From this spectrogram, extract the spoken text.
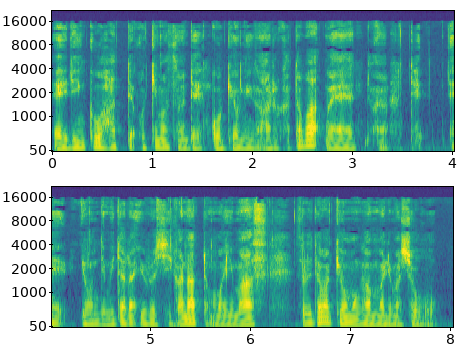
えー、リンクを貼っておきますのでご興味がある方は、ええ読んでみたらよろしいかなと思います。それでは今日も頑張りましょう。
